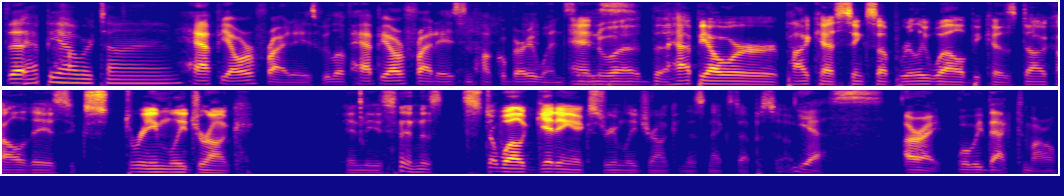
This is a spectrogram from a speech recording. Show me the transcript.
The happy hour time. happy hour Fridays. We love happy hour Fridays and Huckleberry Wednesdays. And uh, the happy hour podcast syncs up really well because Doc Holliday is extremely drunk in these in this st- well getting extremely drunk in this next episode. yes. All right, we'll be back tomorrow.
